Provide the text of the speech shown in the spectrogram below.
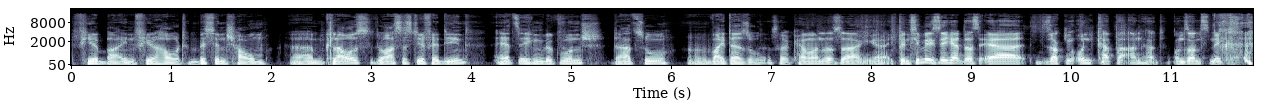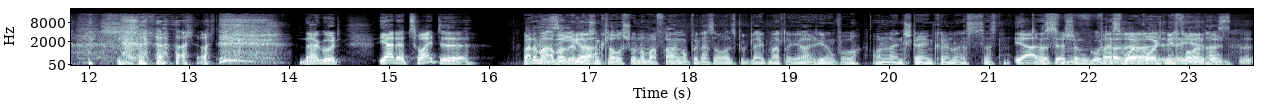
viel Bein, viel Haut, ein bisschen Schaum. Ähm, Klaus, du hast es dir verdient. Herzlichen Glückwunsch dazu. Äh, weiter so. So kann man das sagen, ja. Ich bin ziemlich sicher, dass er Socken und Kappe anhat und sonst nichts. Na gut. Ja, der zweite Warte mal, aber wir Sieger. müssen Klaus schon nochmal fragen, ob wir das auch als Begleitmaterial hier irgendwo online stellen können. Das, das, Ja, das, wäre schon gut. Das Also, wollen wir euch nicht äh, vorenthalten. Das, äh,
